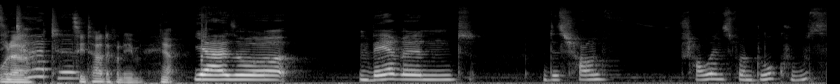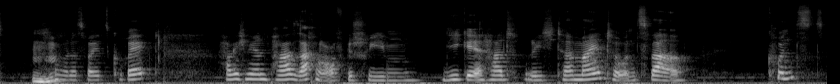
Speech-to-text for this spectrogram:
Oder Zitate? Zitate von ihm, ja. ja, also während des Schauen, Schauens von Dokus, Mhm. aber das war jetzt korrekt, habe ich mir ein paar Sachen aufgeschrieben, die Gerhard Richter meinte. Und zwar, Kunst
